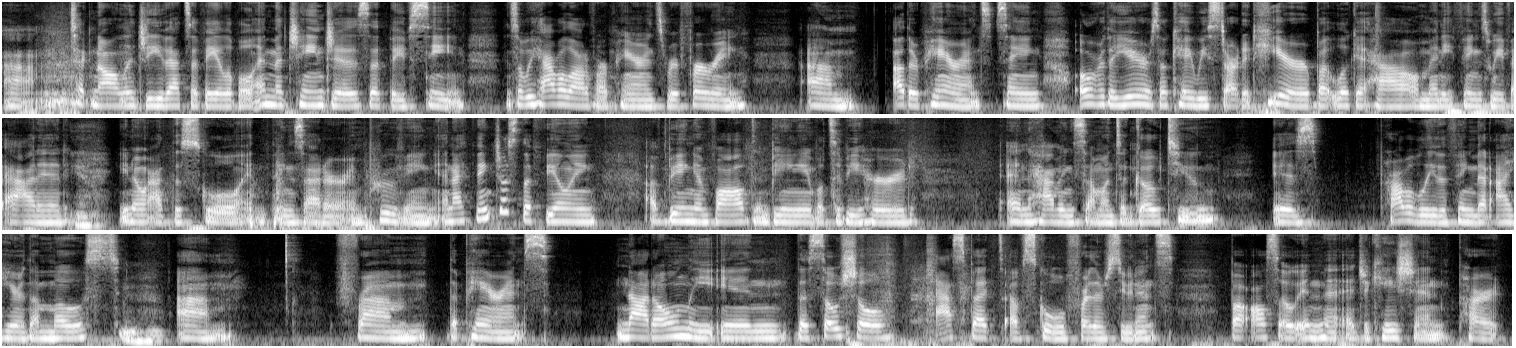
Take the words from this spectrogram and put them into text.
um, technology that's available, and the changes that they've seen. And so we have a lot of our parents referring. Um, other parents saying over the years okay we started here but look at how many things we've added you know at the school and things that are improving and i think just the feeling of being involved and being able to be heard and having someone to go to is probably the thing that i hear the most um, from the parents not only in the social aspect of school for their students but also in the education part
